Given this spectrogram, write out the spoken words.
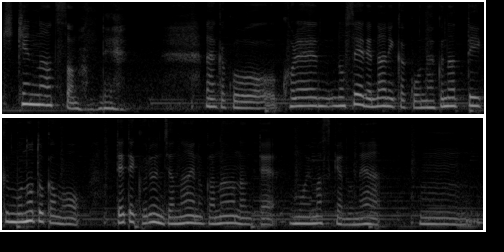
危険な暑さなんで。なんかこうこれのせいで何かこうなくなっていくものとかも出てくるんじゃないのかななんて思いますけどね。うん。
